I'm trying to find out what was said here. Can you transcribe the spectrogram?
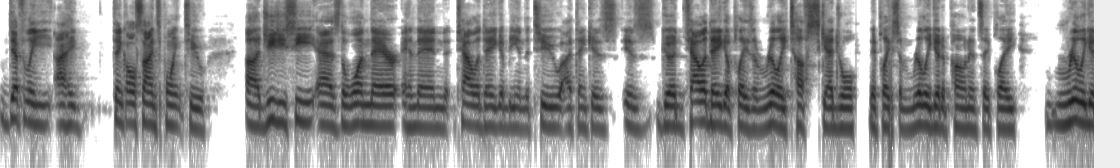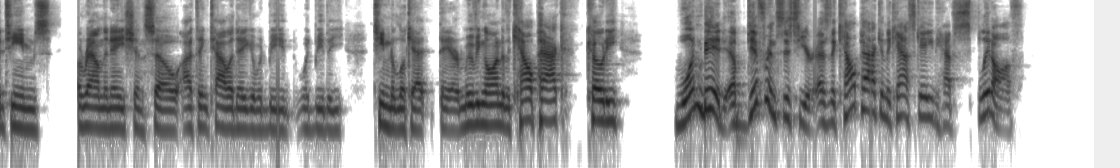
Definitely, I think all signs point to uh, GGC as the one there, and then Talladega being the two. I think is is good. Talladega plays a really tough schedule. They play some really good opponents. They play really good teams around the nation. So I think Talladega would be would be the team to look at there. Moving on to the CalPAC, Cody. One bid of difference this year as the CalPAC and the Cascade have split off.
